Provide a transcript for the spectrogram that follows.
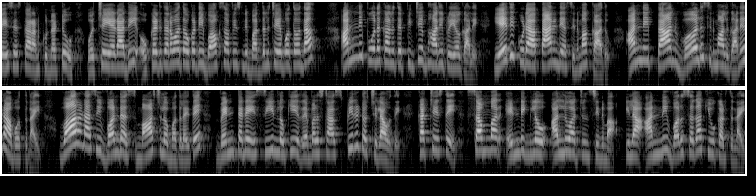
వేసేస్తారనుకున్నట్టు వచ్చే ఏడాది ఒకటి తర్వాత ఒకటి బాక్స్ ఆఫీస్ని బద్దలు చేయబోతోందా? అన్ని పూనకాలు తెప్పించే భారీ ప్రయోగాలే. ఏది కూడా పాన్ ఇండియా సినిమా కాదు. అన్ని పాన్ వరల్డ్ సినిమాలుగానే రాబోతున్నాయి. వారణాసి వండర్స్ మార్చిలో మొదలైతే వెంటనే సీన్లోకి రెబల్ స్టార్ స్పిరిట్ వచ్చేలా ఉంది. కట్ చేస్తే సమ్మర్ ఎండింగ్లో అల్లు అర్జున్ సినిమా. ఇలా అన్ని వరుసగా క్యూ కడుతున్నాయి.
